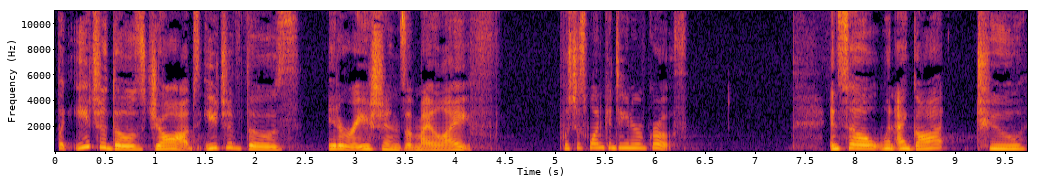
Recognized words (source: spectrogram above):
But each of those jobs, each of those iterations of my life was just one container of growth. And so when I got to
